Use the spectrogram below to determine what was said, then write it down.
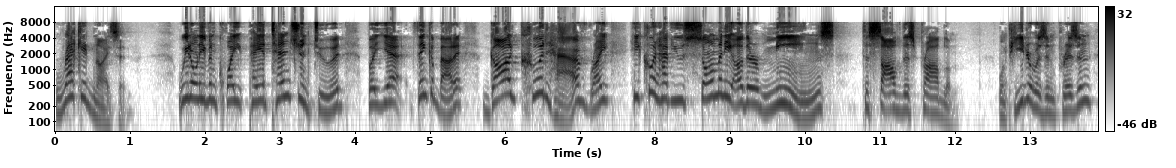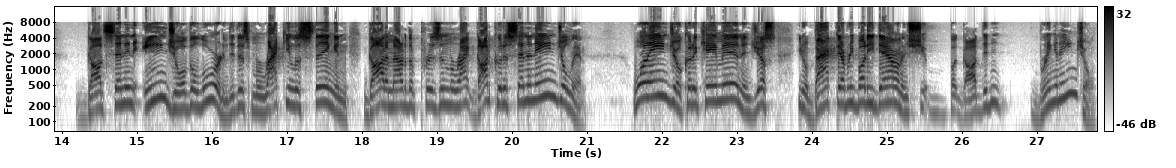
recognize it. We don't even quite pay attention to it, but yet, think about it. God could have, right? He could have used so many other means to solve this problem. When Peter was in prison, God sent an angel of the Lord and did this miraculous thing and got him out of the prison. God could have sent an angel in. One angel could have came in and just, you know, backed everybody down and she, but God didn't bring an angel.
